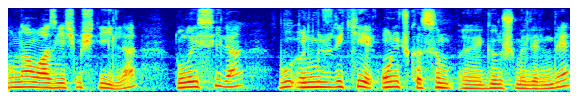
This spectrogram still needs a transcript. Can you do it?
bundan vazgeçmiş değiller. Dolayısıyla bu önümüzdeki 13 Kasım e, görüşmelerinde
